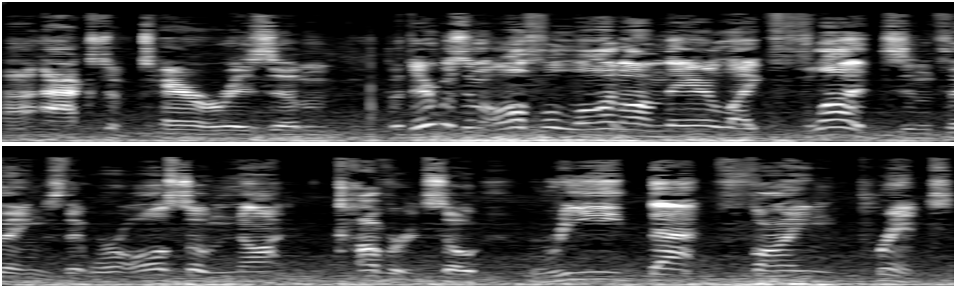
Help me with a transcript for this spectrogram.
uh, acts of terrorism, but there was an awful lot on there like floods and things that were also not covered. So read that fine print.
